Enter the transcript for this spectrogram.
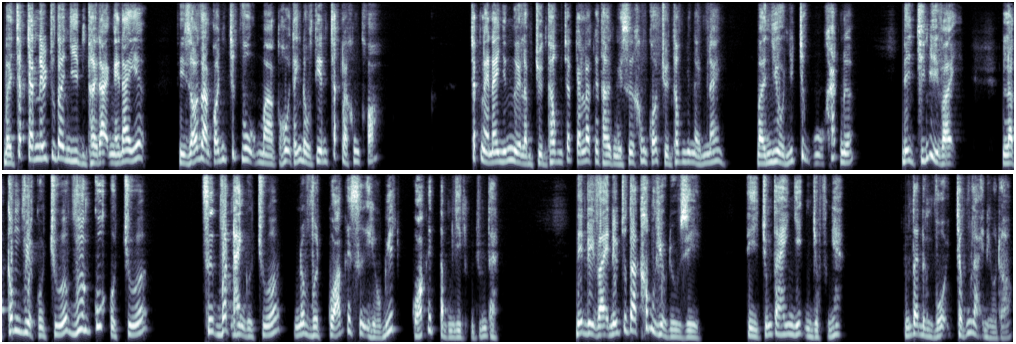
Bởi chắc chắn nếu chúng ta nhìn thời đại ngày nay ấy, thì rõ ràng có những chức vụ mà hội thánh đầu tiên chắc là không có. Chắc ngày nay những người làm truyền thông chắc chắn là cái thời ngày xưa không có truyền thông như ngày hôm nay và nhiều những chức vụ khác nữa. Nên chính vì vậy là công việc của Chúa vương quốc của Chúa sự vận hành của Chúa nó vượt quá cái sự hiểu biết quá cái tầm nhìn của chúng ta. Nên vì vậy nếu chúng ta không hiểu điều gì thì chúng ta hãy nhịn nhục nhé chúng ta đừng vội chống lại điều đó.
